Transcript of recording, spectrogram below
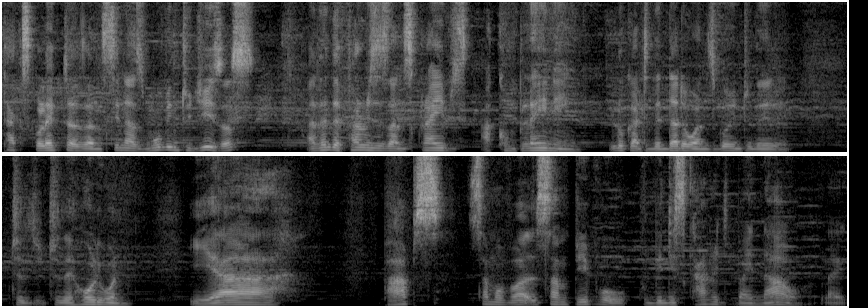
tax collectors and sinners moving to Jesus, and then the Pharisees and scribes are complaining. Look at the dirty ones going to the to, to the holy one. Yeah, perhaps some of us, some people could be discouraged by now. Like,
